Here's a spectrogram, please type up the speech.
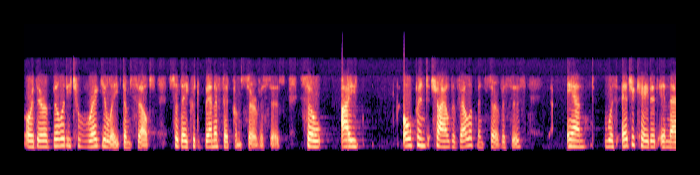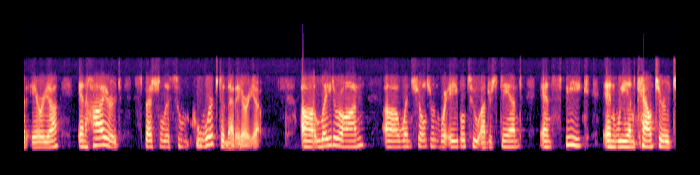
or their ability to regulate themselves so they could benefit from services. So I opened child development services and was educated in that area and hired specialists who, who worked in that area. Uh, later on, uh, when children were able to understand and speak, and we encountered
